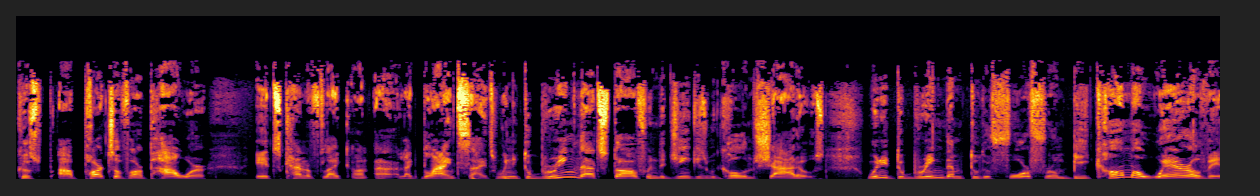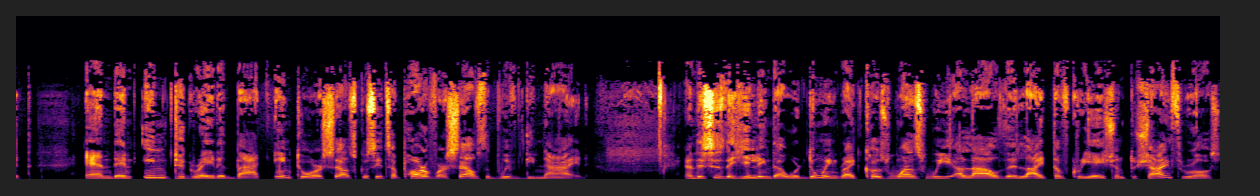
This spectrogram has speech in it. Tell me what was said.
because uh, parts of our power it's kind of like on uh, like blind sides. We need to bring that stuff in the gene keys we call them shadows. We need to bring them to the forefront, become aware of it, and then integrate it back into ourselves because it's a part of ourselves that we've denied. And this is the healing that we're doing, right? Because once we allow the light of creation to shine through us,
